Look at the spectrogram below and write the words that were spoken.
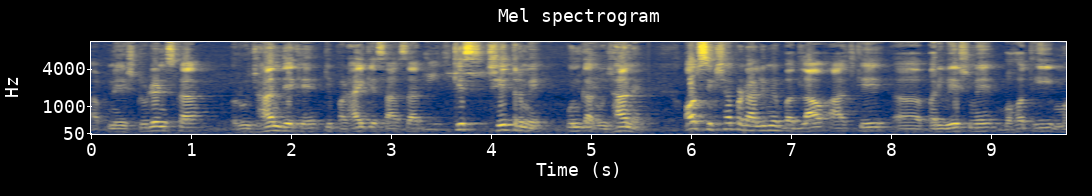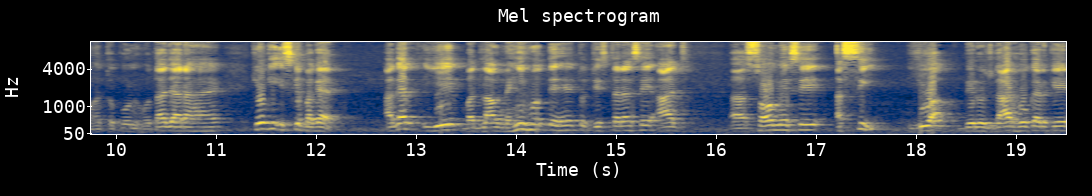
अपने स्टूडेंट्स का रुझान देखें कि पढ़ाई के साथ साथ किस क्षेत्र में उनका रुझान है। और शिक्षा प्रणाली में बदलाव आज के परिवेश में बहुत ही महत्वपूर्ण होता जा रहा है क्योंकि इसके बगैर अगर ये बदलाव नहीं होते हैं तो जिस तरह से आज सौ में से अस्सी युवा बेरोजगार होकर के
